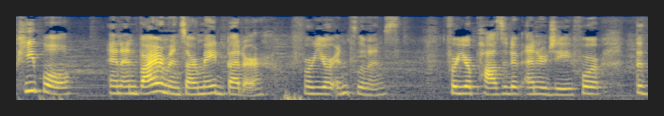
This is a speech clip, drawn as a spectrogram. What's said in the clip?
people and environments are made better for your influence, for your positive energy, for the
